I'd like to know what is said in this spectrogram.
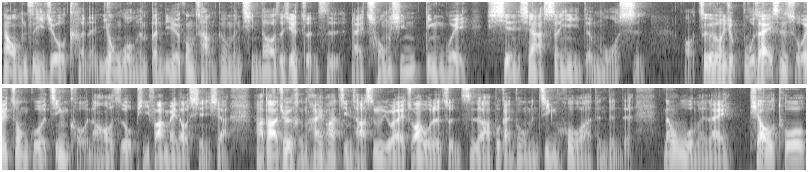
那我们自己就有可能用我们本地的工厂跟我们请到的这些准字来重新定位线下生意的模式。哦，这个东西就不再是所谓中国进口，然后之后批发卖到线下，然后大家就会很害怕警察是不是又来抓我的准字啊，不敢跟我们进货啊等等的。那我们来跳脱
